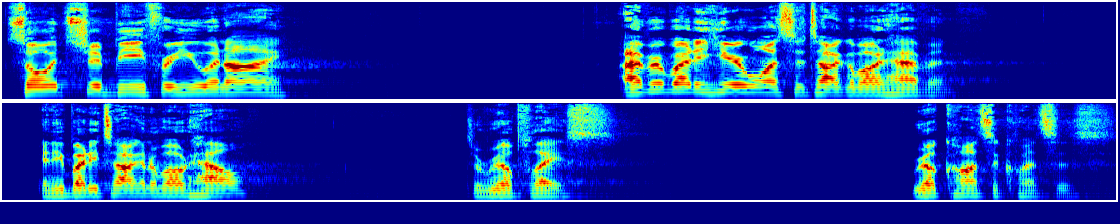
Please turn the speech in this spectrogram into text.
So it should be for you and I. Everybody here wants to talk about heaven. Anybody talking about hell? It's a real place. Real consequences.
